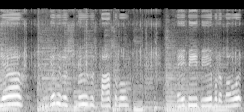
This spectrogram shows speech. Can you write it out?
Yeah, get it as smooth as possible. Maybe be able to mow it.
